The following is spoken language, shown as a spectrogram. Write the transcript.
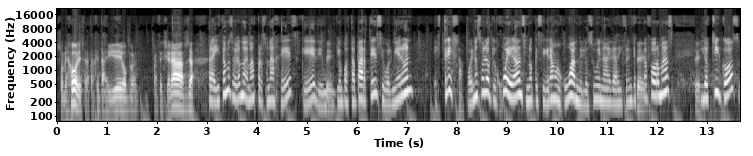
son mejores, las tarjetas de video per- perfeccionadas, o sea, Para ahí estamos hablando de más personajes que de un Sí. tiempo a esta parte se volvieron estrellas, porque no solo que juegan, sino que se graban jugando y lo suben a las diferentes Sí. plataformas sí. y los chicos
